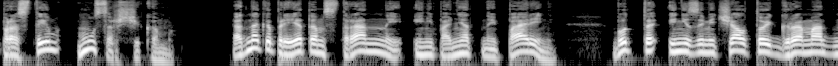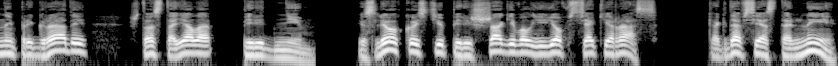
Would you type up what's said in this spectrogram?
простым мусорщиком. Однако при этом странный и непонятный парень будто и не замечал той громадной преграды, что стояла перед ним и с легкостью перешагивал ее всякий раз, когда все остальные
